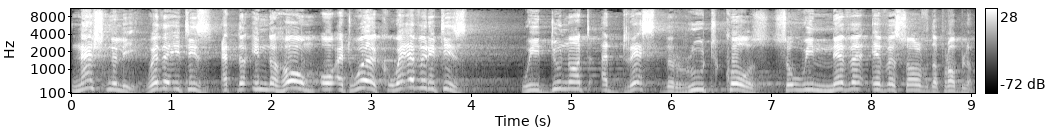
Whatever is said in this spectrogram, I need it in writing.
nationally, whether it is at the, in the home or at work, wherever it is, we do not address the root cause. So we never ever solve the problem.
